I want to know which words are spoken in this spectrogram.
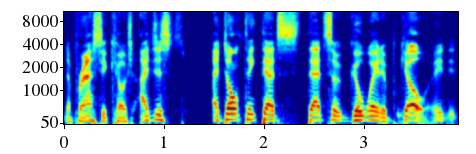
Nebraska coach. I just I don't think that's that's a good way to go. It-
